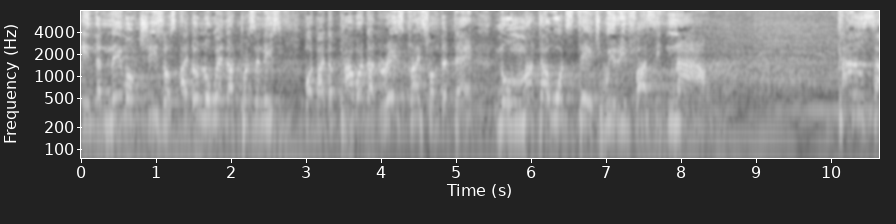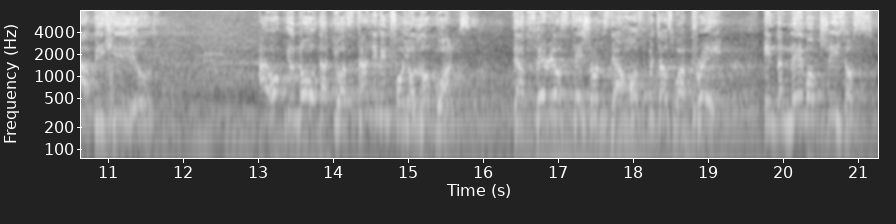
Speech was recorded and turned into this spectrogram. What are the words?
in the name of Jesus. I don't know where that person is, but by the power that raised Christ from the dead, no matter what stage, we reverse it now. Cancer be healed. I hope you know that you are standing in for your loved ones. There are various stations, there are hospitals who are praying in the name of Jesus.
